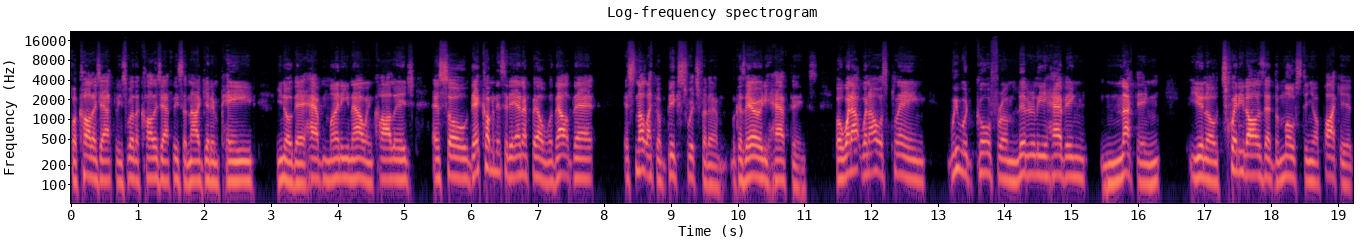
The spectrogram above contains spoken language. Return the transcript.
for college athletes, whether college athletes are not getting paid, you know, they have money now in college. And so they're coming into the NFL without that. It's not like a big switch for them because they already have things. But when I when I was playing, we would go from literally having nothing, you know, twenty dollars at the most in your pocket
